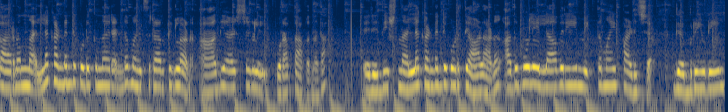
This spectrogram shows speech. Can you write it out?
കാരണം നല്ല കണ്ടന്റ് കൊടുക്കുന്ന രണ്ട് മത്സരാർത്ഥികളാണ് ആദ്യ ആഴ്ചകളിൽ പുറത്താക്കുന്നത് രതീഷ് നല്ല കണ്ടന്റ് കൊടുത്ത ആളാണ്. അതുപോലെ എല്ലാവരെയും വ്യക്തമായി പഠിച്ച് ഗബ്രിയുടെയും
